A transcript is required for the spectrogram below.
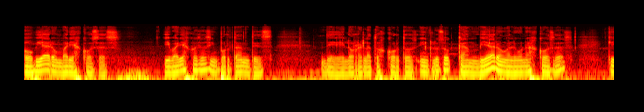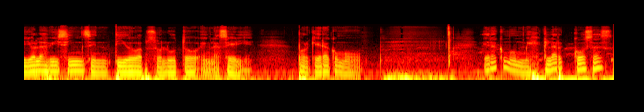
obviaron varias cosas. Y varias cosas importantes de los relatos cortos. Incluso cambiaron algunas cosas que yo las vi sin sentido absoluto en la serie. Porque era como. Era como mezclar cosas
